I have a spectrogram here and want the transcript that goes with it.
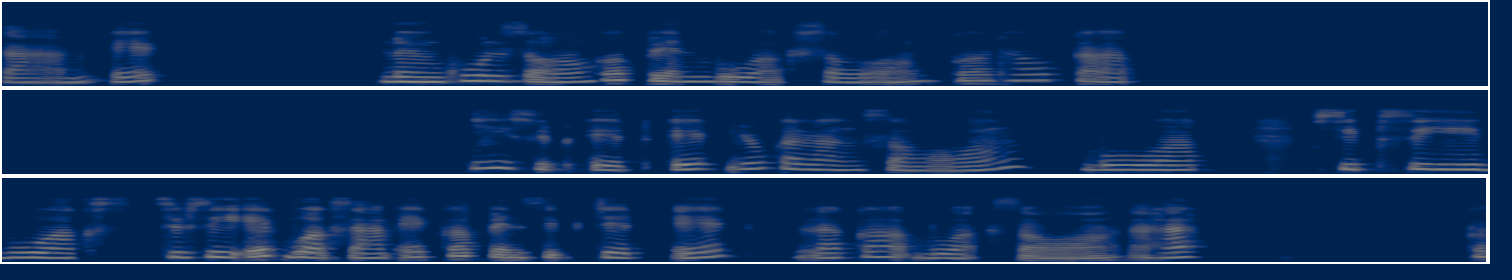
3x 1คูณ 2 ก็เป็นบวก 2 ก็เท่ากับ 21x ยกกำลังสองบวก 14บวก 14x บวก 3x ก็เป็น 17x แล้วก็บวก2นะคะ ก็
